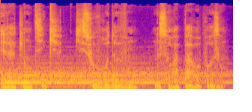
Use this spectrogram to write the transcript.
et l'Atlantique qui s'ouvre ne sera pas reposant.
